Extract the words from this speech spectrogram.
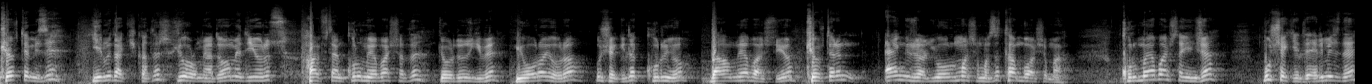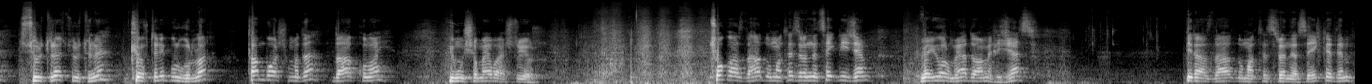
Köftemizi 20 dakikadır yoğurmaya devam ediyoruz. Hafiften kurumaya başladı. Gördüğünüz gibi yoğura yoğura bu şekilde kuruyor. Dağılmaya başlıyor. Köftenin en güzel yoğrulma aşaması tam bu aşama. Kurumaya başlayınca bu şekilde elimizde sürtüne sürtüne köftelik bulgurlar tam bu aşamada daha kolay yumuşamaya başlıyor. Çok az daha domates rendesi ekleyeceğim ve yoğurmaya devam edeceğiz. Biraz daha domates rendesi ekledim.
